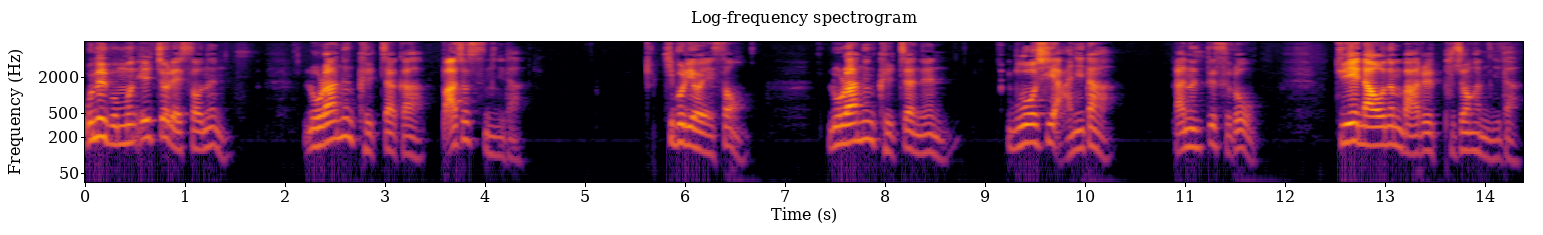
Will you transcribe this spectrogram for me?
오늘 본문 1절에서는 로라는 글자가 빠졌습니다. 히브리어에서 로라는 글자는 무엇이 아니다 라는 뜻으로 뒤에 나오는 말을 부정합니다.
